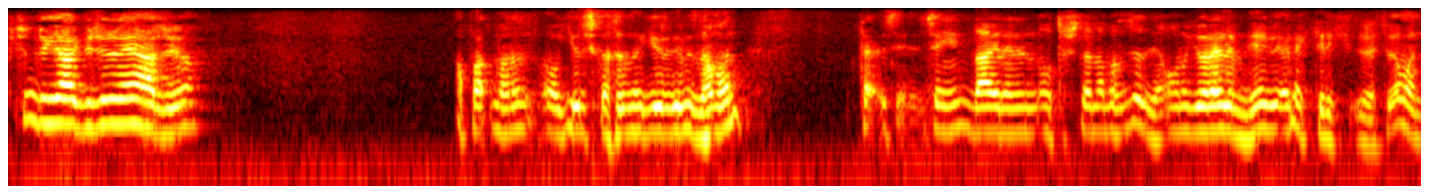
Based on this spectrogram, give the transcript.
Bütün dünya gücünü neye harcıyor? Apartmanın o giriş katına girdiğimiz zaman şeyin dairenin o tuşlarına basacağız ya onu görelim diye bir elektrik üretiyor ama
